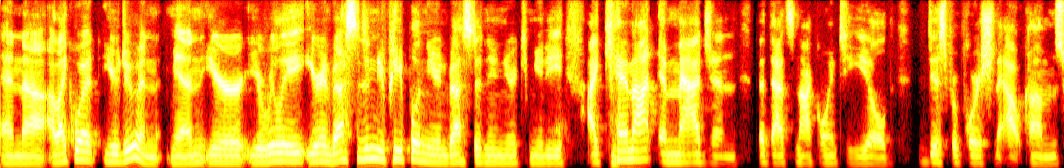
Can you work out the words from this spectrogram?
and uh, I like what you're doing, man. You're you're really you're invested in your people and you're invested in your community. I cannot imagine that that's not going to yield disproportionate outcomes.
